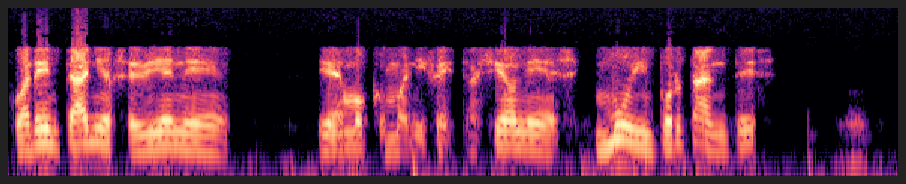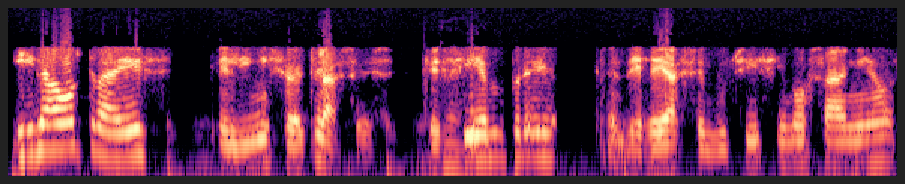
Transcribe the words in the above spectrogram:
40 años se viene, digamos, con manifestaciones muy importantes. Y la otra es el inicio de clases, que siempre, desde hace muchísimos años,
